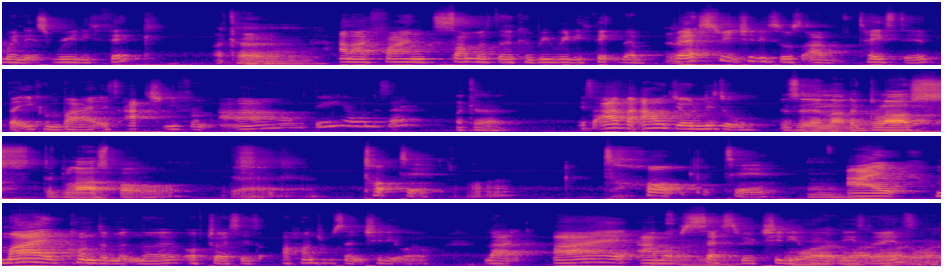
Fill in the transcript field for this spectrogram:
when it's really thick, Okay. and I find some of them can be really thick. The best sweet chili sauce I've tasted that you can buy is actually from Aldi. I want to say Okay. it's either Aldi or Lidl. Is it in like the glass, the glass bottle? Yeah. top tier. Top tier. I my condiment though of choice is hundred percent chili oil. Like I am obsessed with chili oil these right, days. right, right.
